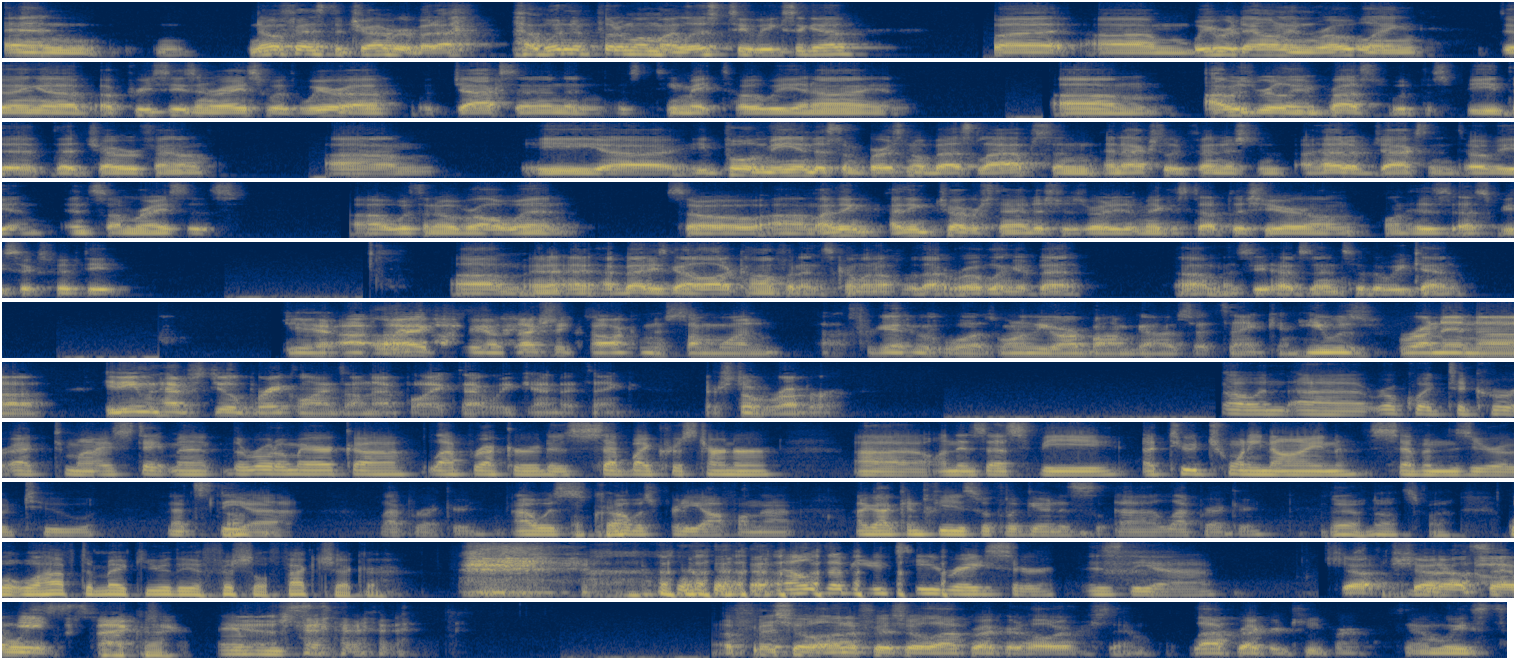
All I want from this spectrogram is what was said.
and no offense to Trevor, but I, I wouldn't have put him on my list two weeks ago. But um, we were down in Roebling doing a, a preseason race with Wera, with Jackson and his teammate Toby and I, and um, I was really impressed with the speed that that Trevor found. Um, he uh, he pulled me into some personal best laps and, and actually finished ahead of Jackson and Toby in, in some races uh, with an overall win. So um, I think I think Trevor Standish is ready to make a step this year on on his SV650. Um, and I, I, bet he's got a lot of confidence coming off of that Roebling event um, as he heads into the weekend. Yeah, I, I, agree. I was actually talking to someone, I forget who it was, one of the R bomb guys, I think, and he was running uh, he didn't even have steel brake lines on that bike that weekend. I think they're still rubber. Oh, and uh, real quick to correct my statement, the Road America lap record is set by Chris Turner uh, on his SV a two twenty nine seven zero two. That's the uh, lap record. I was okay. I was pretty off on that. I got confused with Laguna's uh, lap record. Yeah, no, it's fine. Well, we'll have to make you the official fact checker. LWT Racer is the uh, Shout, shout out Sam Weeks. Okay. Yeah. Official, unofficial lap record holder, Sam. Lap record keeper, Sam Weist.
